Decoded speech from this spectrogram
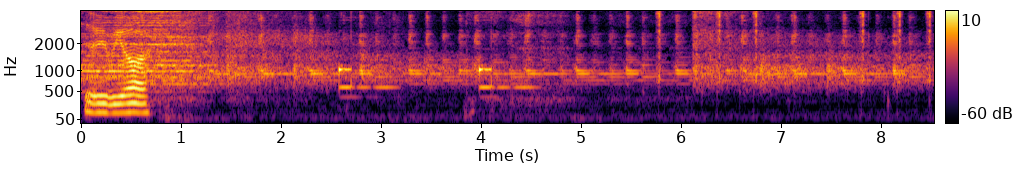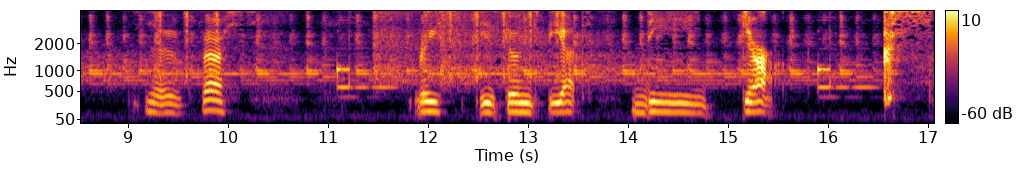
So here we are. So first race is going to be at the docks.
